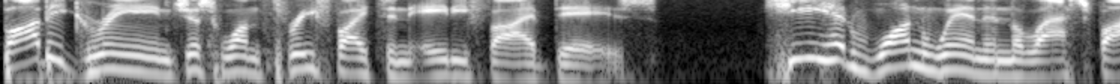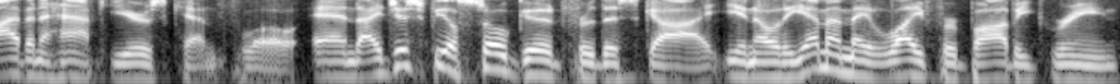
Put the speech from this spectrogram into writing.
Bobby Green just won three fights in 85 days. He had one win in the last five and a half years, Ken Flo, and I just feel so good for this guy. You know, the MMA life for Bobby Green.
